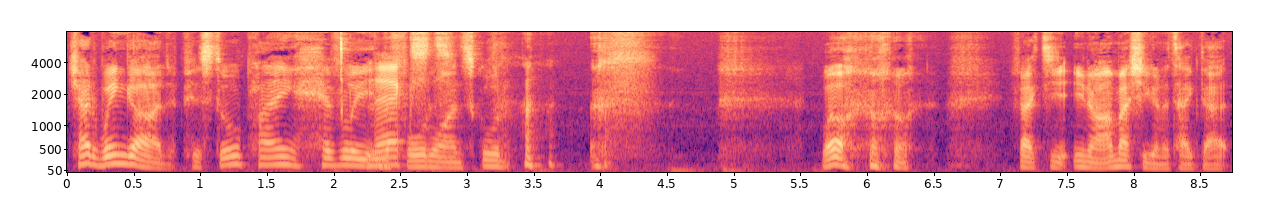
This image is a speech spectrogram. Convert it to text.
Chad Wingard, pistol, playing heavily Next. in the forward line, scored. well, in fact, you, you know, I'm actually going to take that.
